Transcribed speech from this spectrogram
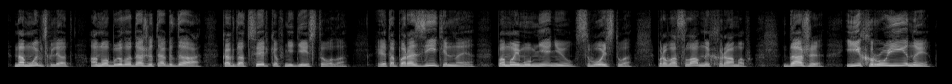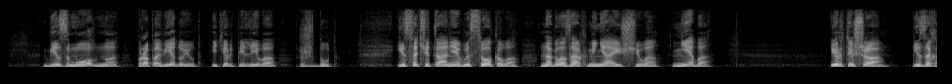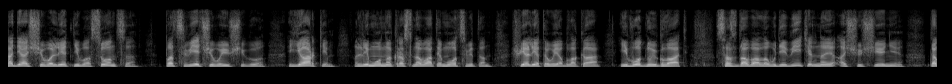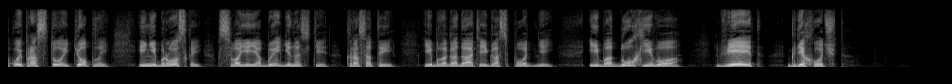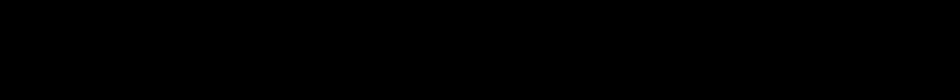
на мой взгляд, оно было даже тогда, когда церковь не действовала. Это поразительное, по моему мнению, свойство православных храмов, даже их руины безмолвно проповедуют и терпеливо ждут. И сочетание высокого на глазах меняющего неба, Иртыша и заходящего летнего солнца, подсвечивающего ярким лимонно-красноватым отцветом фиолетовые облака и водную гладь, создавало удивительное ощущение такой простой, теплой и неброской в своей обыденности красоты и благодати Господней, ибо Дух Его веет, где хочет.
